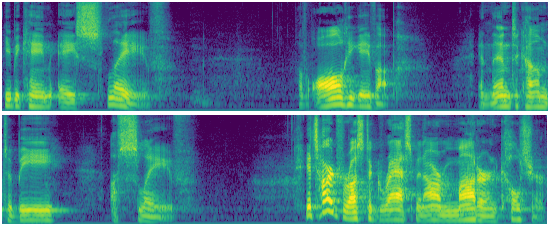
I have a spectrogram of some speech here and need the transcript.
He became a slave of all he gave up and then to come to be a slave. It's hard for us to grasp in our modern culture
